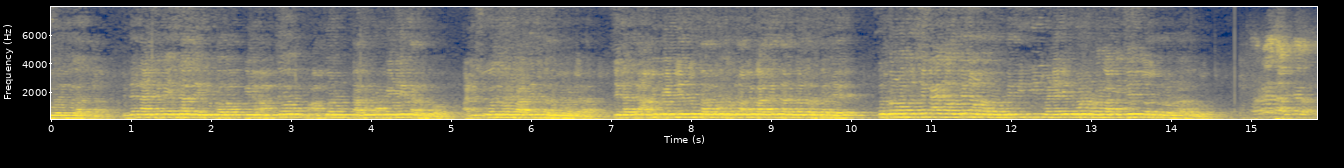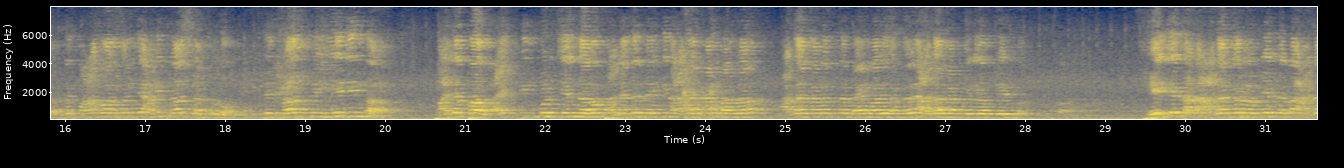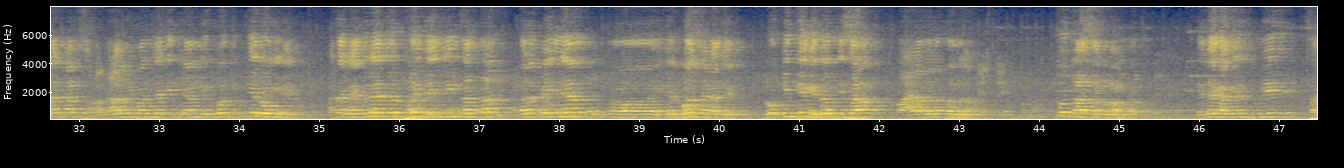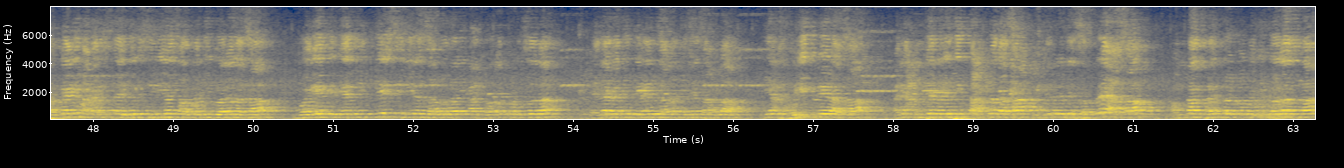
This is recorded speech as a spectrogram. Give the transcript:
शिवोलेचो घातला. की बाबा की आमचो तालुको पेडणे तालुको आनी शिवोले बार्देस पडटा ते खातीर आमी पेडणेचो तालुको सोडून आमी बार्देस तालुक्यात आसपाचे तर तशें कांय ना तीन तीन म्हयन्यांनी कोड म्हणून आमी चेंज करतलो म्हणालो change Aadhaar card Aadhaar Aadhaar card update कर. हे जे दादा आधार कार्ड अपडेट करता आधार कार्ड काल पंचायती त्या कॅम्प घेतलो कितके लोक येले आता रेग्युलर जर खंय चेंजींग करता जाल्यार पयल्या हेचेर बस स्टँडाचेर लोक कितके घेतात दिसा बारा जाल्यार पंदरा तो त्रास जातलो आमकां तेज्या खातीर तुमी सरकारी म्हाका दिसता हेजेर सिरियस जावपाची गरज आसा मगे तेजे तितके सिरियस जालो जाल्यार कांय फरक पडचो ना? तेच्या खातीर तेणें जाता तशें सांगलां की होईच वेळ आसा आनी आमचे कडेन ती ताकद आसा आमचे कडेन ते सगळें आसा आमकां खंय तडजोडपाची गरज ना.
